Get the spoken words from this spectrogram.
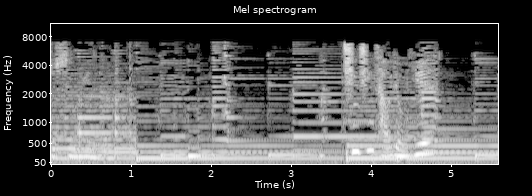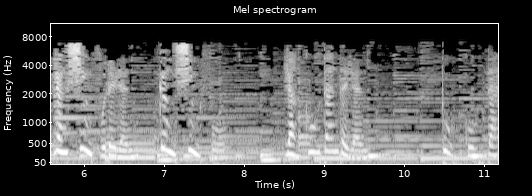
是幸运的。青青草有约。让幸福的人更幸福，让孤单的人不孤单。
